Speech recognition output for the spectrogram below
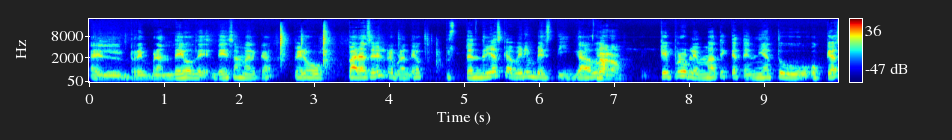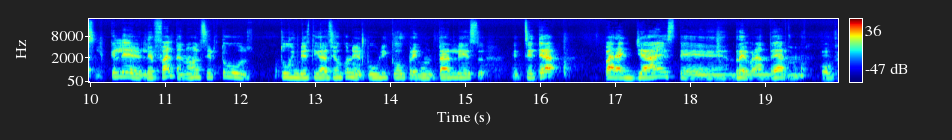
el rebrandeo de, de esa marca, pero para hacer el rebrandeo pues, tendrías que haber investigado Claro. qué problemática tenía tu, o qué, qué le, le falta, ¿no? Hacer tu, tu investigación con el público, preguntarles, etcétera, para ya este rebrandear, ¿no? Ok.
